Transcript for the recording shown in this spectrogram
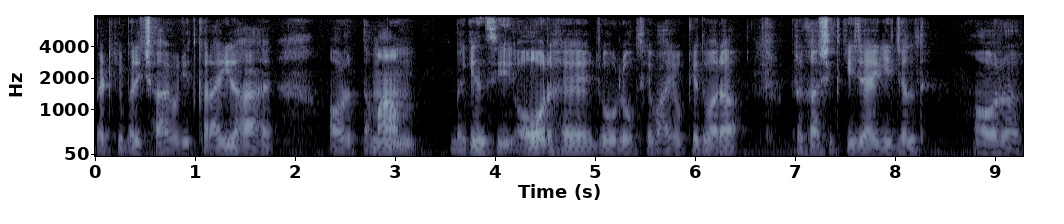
पेट की परीक्षा आयोजित करा ही रहा है और तमाम वैकेंसी और है जो लोक सेवा आयोग के द्वारा प्रकाशित की जाएगी जल्द और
